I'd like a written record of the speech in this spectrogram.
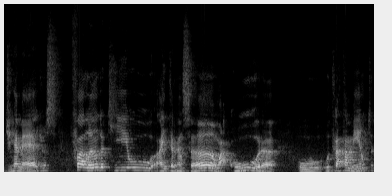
de remédios, falando que o, a intervenção, a cura, o, o tratamento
